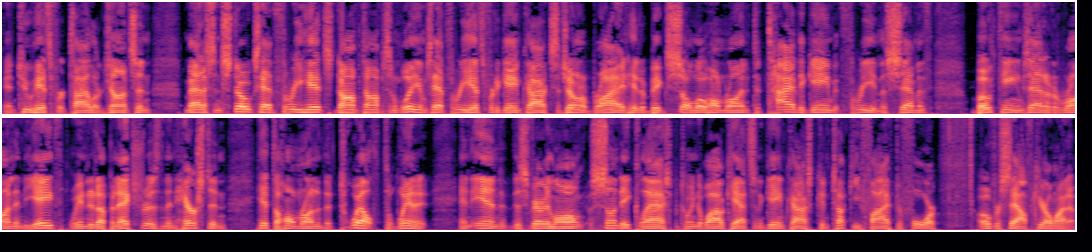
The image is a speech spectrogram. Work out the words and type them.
and two hits for Tyler Johnson. Madison Stokes had three hits. Dom Thompson Williams had three hits for the Gamecocks. Jonah Bride hit a big solo home run to tie the game at three in the seventh. Both teams added a run in the eighth. We ended up in extras, and then Hairston hit the home run in the 12th to win it and end this very long Sunday clash between the Wildcats and the Gamecocks. Kentucky 5 to 4 over South Carolina.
